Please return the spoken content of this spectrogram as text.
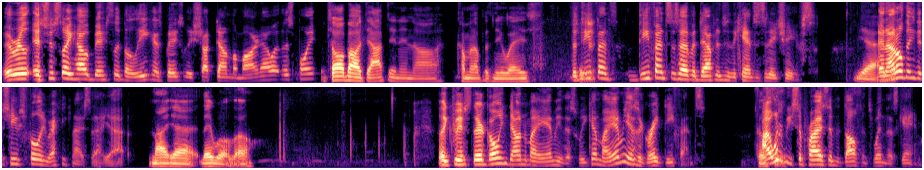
It really it's just like how basically the league has basically shut down Lamar now at this point. It's all about adapting and uh, coming up with new ways. The defense defenses have adapted to the Kansas City Chiefs. Yeah, And I don't think the Chiefs fully recognize that yet. not yet. They will though. Like because they're going down to Miami this weekend. Miami has a great defense. I wouldn't be surprised if the Dolphins win this game.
